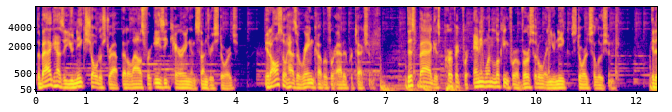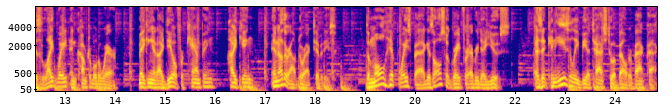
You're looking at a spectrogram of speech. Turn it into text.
The bag has a unique shoulder strap that allows for easy carrying and sundry storage. It also has a rain cover for added protection. This bag is perfect for anyone looking for a versatile and unique storage solution. It is lightweight and comfortable to wear, making it ideal for camping, hiking, and other outdoor activities. The MOLLE Hip Waist Bag is also great for everyday use, as it can easily be attached to a belt or backpack.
